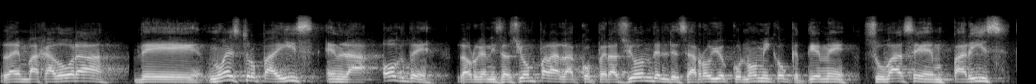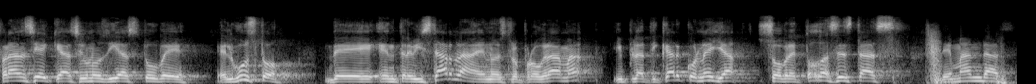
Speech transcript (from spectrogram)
la embajadora de nuestro país en la OCDE, la Organización para la Cooperación del Desarrollo Económico que tiene su base en París, Francia, y que hace unos días tuve el gusto de entrevistarla en nuestro programa y platicar con ella sobre todas estas demandas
